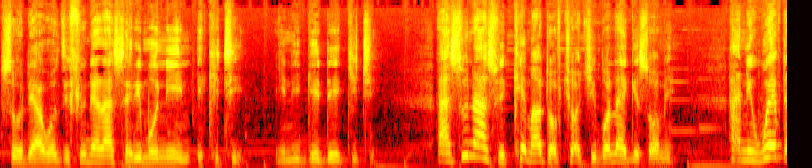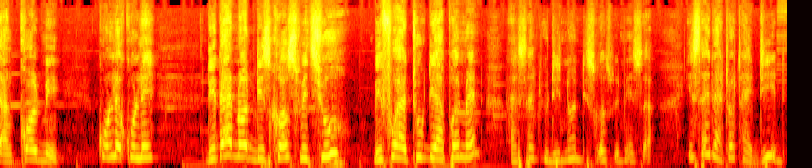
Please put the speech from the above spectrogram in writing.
So there was the funeral ceremony in Ekiti, in Igede, Ekiti. As soon as we came out of church, Ibola Ige saw me. And he waved and called me, Kule Kule, did I not discuss with you before I took the appointment? I said, You did not discuss with me, sir. He said, I thought I did.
